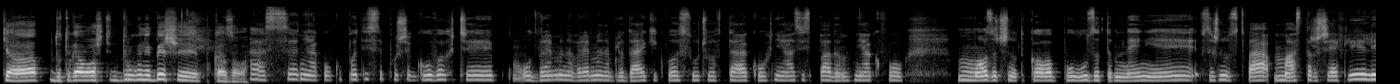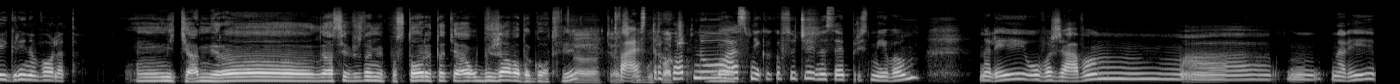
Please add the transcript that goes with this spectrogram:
тя до тогава още друго не беше показала. Аз няколко пъти се пошегувах, че от време на време, наблюдайки какво се случва в тая кухня, аз изпадам в някакво мозъчно такова полузатъмнение. Всъщност това мастер шеф ли е или игри на волята? Ми тя Мира, аз я виждам и по сторията, тя обожава да готви. Да, да, тя това е страхотно. Да. Аз в никакъв случай не се присмивам. Нали, уважавам а, нали,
